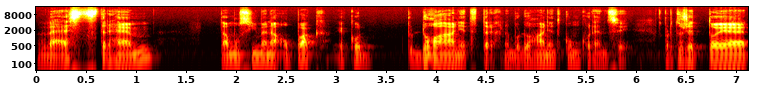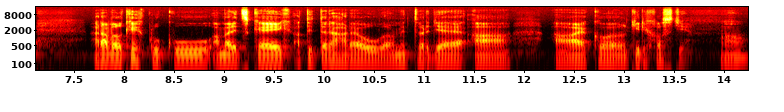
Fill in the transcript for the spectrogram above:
vést s trhem, tam musíme naopak jako dohánět trh nebo dohánět konkurenci, protože to je hra velkých kluků amerických a ty teda hrajou velmi tvrdě a, a jako velký rychlosti. No,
